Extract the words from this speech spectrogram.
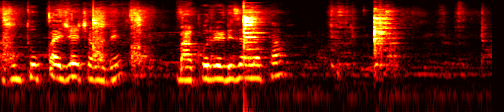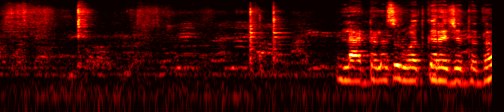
अजून तूप पाहिजे याच्यामध्ये. बाकूर रेडी झाला आता. लाटायला सुरुवात करायची आता.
